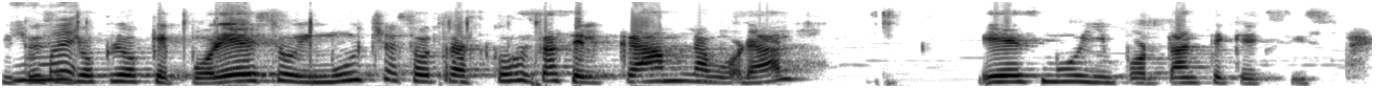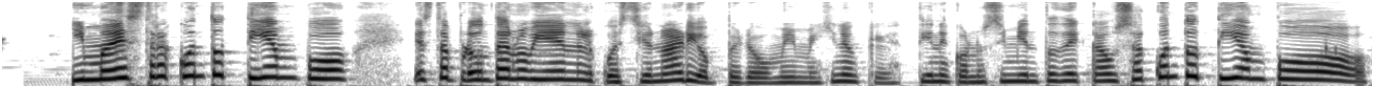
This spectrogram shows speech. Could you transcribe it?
Entonces yo creo que por eso y muchas otras cosas el CAM laboral es muy importante que exista. Y maestra, ¿cuánto tiempo? Esta pregunta no viene en el cuestionario, pero me imagino que tiene conocimiento de causa. ¿Cuánto tiempo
